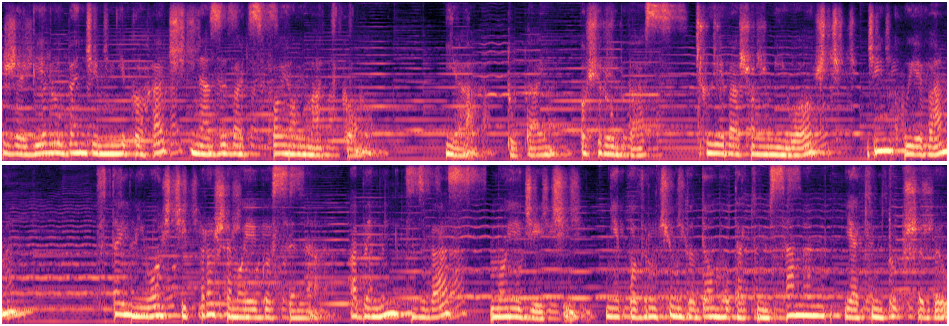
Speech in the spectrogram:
że wielu będzie mnie kochać i nazywać swoją matką. Ja, tutaj, pośród was, czuję waszą miłość, dziękuję wam. W tej miłości proszę mojego syna, aby nikt z was, moje dzieci, nie powrócił do domu takim samym, jakim tu przybył,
